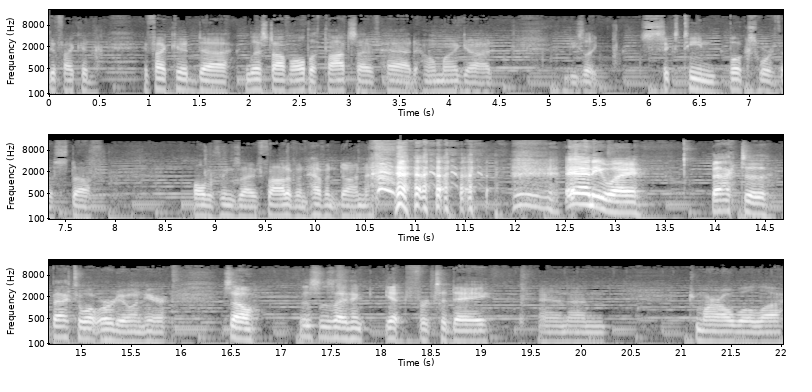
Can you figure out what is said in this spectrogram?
If I could, if I could uh, list off all the thoughts I've had, oh my God, these like 16 books worth of stuff. All the things I've thought of and haven't done. anyway, back to back to what we're doing here. So this is, I think, it for today, and then tomorrow we'll uh,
